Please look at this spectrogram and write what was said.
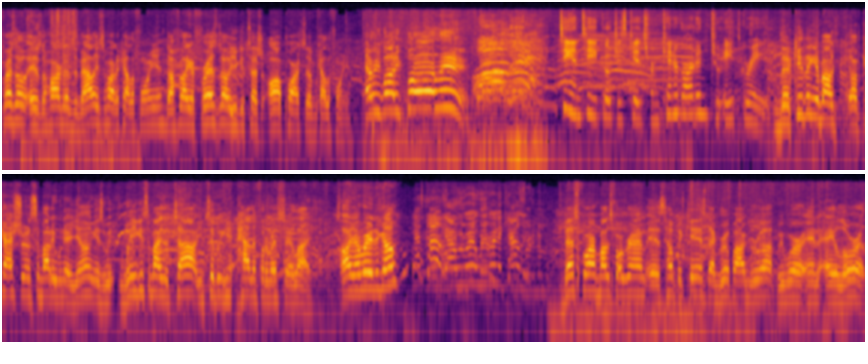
Fresno is the heart of the valley, it's the heart of California. So I feel like in Fresno, you can touch all parts of California. Everybody fall in! Fall in! TNT coaches kids from kindergarten to eighth grade. The key thing about uh, capturing somebody when they're young is we, when you get somebody as a child, you typically have them for the rest of their life. Are y'all ready to go? Let's go. Yeah, we run, we run at Cali. Best part about this program is helping kids that grew up how I grew up. We were in a lower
